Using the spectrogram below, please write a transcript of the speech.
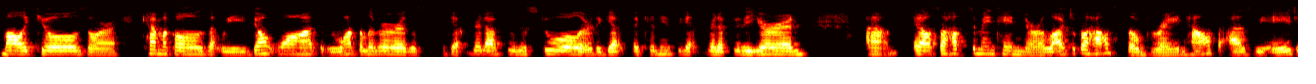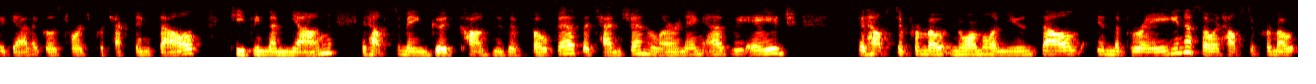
molecules or chemicals that we don't want, that we want the liver to get rid of through the stool or to get the kidneys to get rid of through the urine. Um, it also helps to maintain neurological health, so brain health as we age. Again, it goes towards protecting cells, keeping them young. It helps to maintain good cognitive focus, attention, learning as we age. It helps to promote normal immune cells in the brain. So it helps to promote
